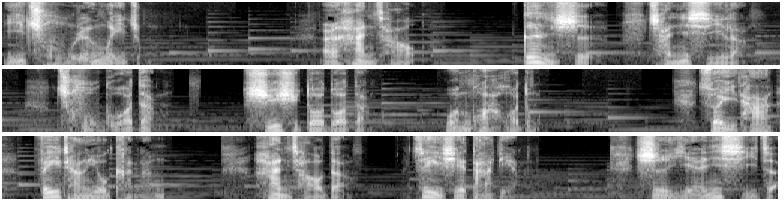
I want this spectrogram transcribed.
以楚人为主，而汉朝更是承袭了楚国的许许多多的文化活动，所以他。非常有可能，汉朝的这些大典是沿袭着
